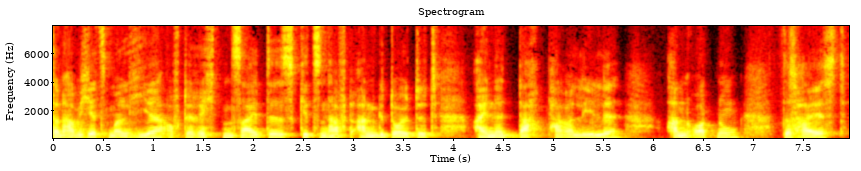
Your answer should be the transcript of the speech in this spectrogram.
Dann habe ich jetzt mal hier auf der rechten Seite skizzenhaft angedeutet eine Dachparallele Anordnung. Das heißt,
